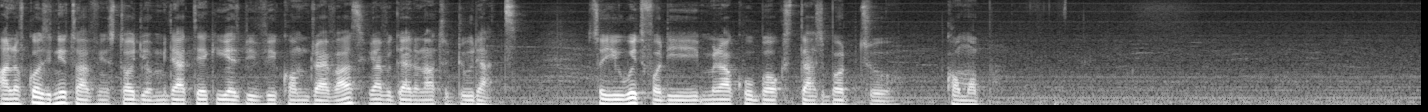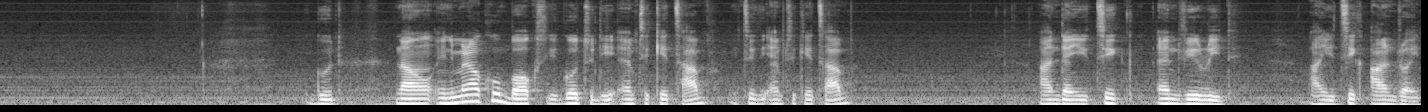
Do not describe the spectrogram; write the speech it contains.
And of course, you need to have installed your MediaTek USB VCOM drivers. We have a guide on how to do that so you wait for the miracle box dashboard to come up good now in the miracle box you go to the mtk tab you take the mtk tab and then you tick nv read and you tick android.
